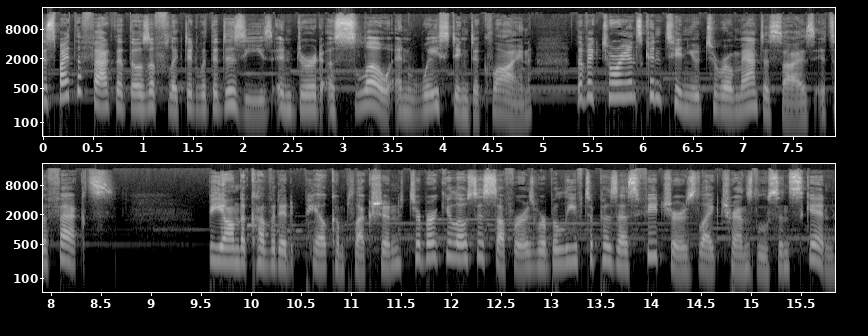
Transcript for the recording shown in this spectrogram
Despite the fact that those afflicted with the disease endured a slow and wasting decline, the Victorians continued to romanticize its effects. Beyond the coveted pale complexion, tuberculosis sufferers were believed to possess features like translucent skin,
